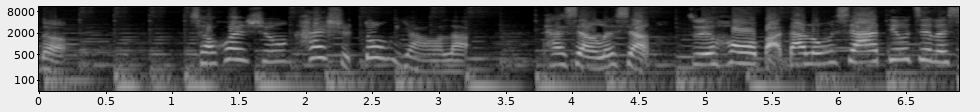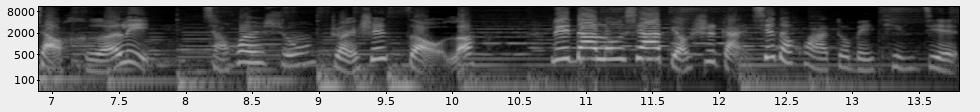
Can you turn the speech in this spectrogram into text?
呢？小浣熊开始动摇了。他想了想，最后把大龙虾丢进了小河里。小浣熊转身走了，连大龙虾表示感谢的话都没听见。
